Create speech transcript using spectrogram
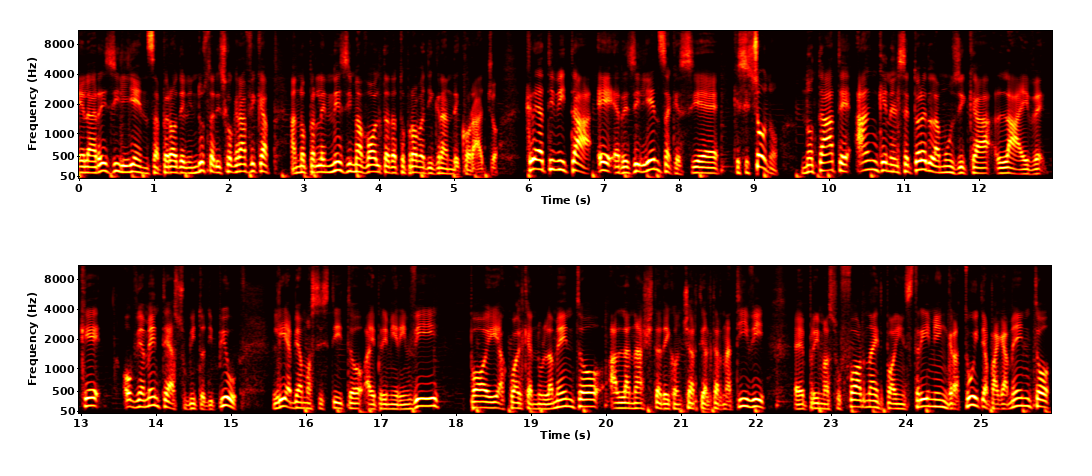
e la resilienza però dell'industria discografica hanno per l'ennesima volta dato prova di grande coraggio. Creatività e resilienza che si, è, che si sono notate anche nel settore della musica live, che ovviamente ha subito di più. Lì abbiamo assistito ai primi rinvii, poi a qualche annullamento, alla nascita dei concerti alternativi, eh, prima su Fortnite, poi in streaming, gratuiti a pagamento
